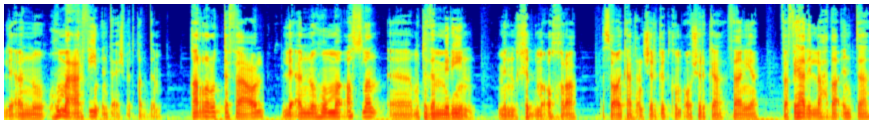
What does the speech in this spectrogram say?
لأنه هم عارفين أنت إيش بتقدم. قرروا التفاعل لأنه هم أصلا آه، متذمرين. من خدمة أخرى سواء كانت عند شركتكم أو شركة ثانية. ففي هذه اللحظة أنت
